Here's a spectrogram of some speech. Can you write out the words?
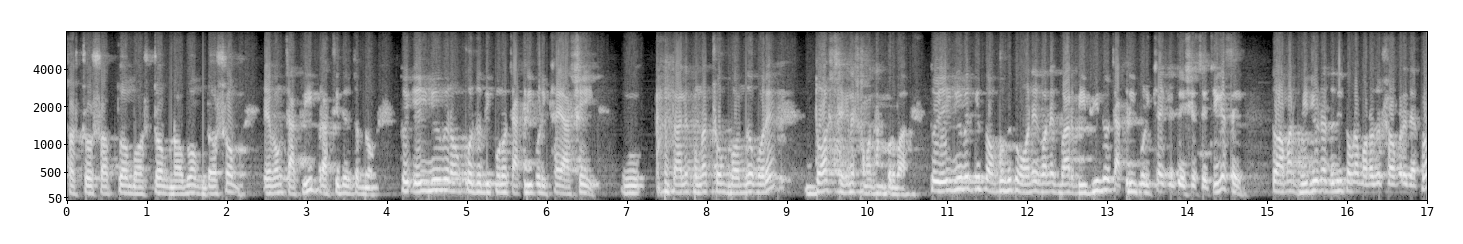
ষষ্ঠ সপ্তম অষ্টম নবম দশম এবং চাকরি প্রার্থীদের জন্য। তো এই নিয়মের অঙ্ক যদি কোনো চাকরি পরীক্ষায় আসে উম, তাহলে তোমরা চোখ বন্ধ করে দশ সেকেন্ডে সমাধান করবা। তো এই নিয়মের কিন্তু অঙ্ক কিন্তু অনেক অনেকবার বিভিন্ন চাকরি পরীক্ষায় কিন্তু এসেছে ঠিক আছে? তো আমার ভিডিওটা যদি তোমরা মনোযোগ সহকারে দেখো,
